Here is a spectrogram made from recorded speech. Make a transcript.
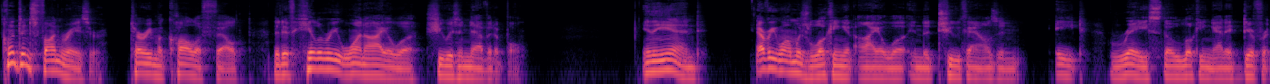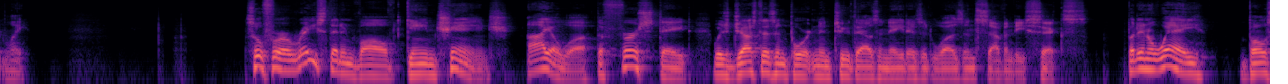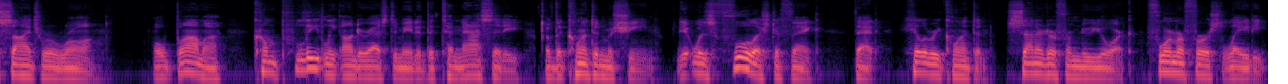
Clinton's fundraiser, Terry McAuliffe, felt that if Hillary won Iowa, she was inevitable. In the end, everyone was looking at Iowa in the 2008 race, though looking at it differently. So, for a race that involved game change, Iowa, the first state, was just as important in 2008 as it was in 76. But in a way, both sides were wrong. Obama completely underestimated the tenacity of the Clinton machine. It was foolish to think that Hillary Clinton, senator from New York, former first lady,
